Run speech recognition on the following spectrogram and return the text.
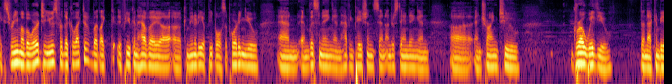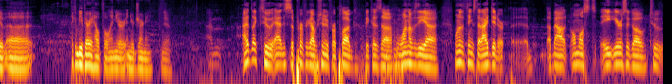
extreme of a word to use for the collective, but like if you can have a, a, a community of people supporting you and and listening and having patience and understanding and uh, and trying to grow with you, then that can be a, uh, that can be very helpful in your in your journey. Yeah. I'd like to add. This is a perfect opportunity for a plug because uh, one of the uh, one of the things that I did uh, about almost eight years ago to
